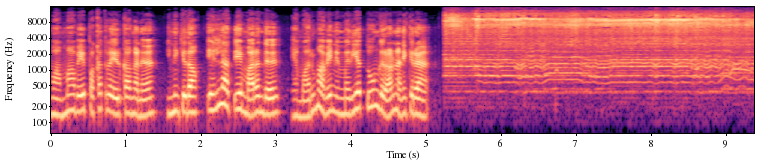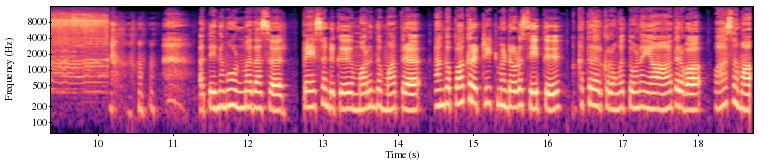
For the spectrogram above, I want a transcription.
உன் அம்மாவே பக்கத்துல இருக்காங்கன்னு இன்னைக்குதான் எல்லாத்தையும் மறந்து என் மருமாவே நிம்மதியா தூங்குறான்னு நினைக்கிறேன். அது என்னமோ உண்மைதான் சார். பேஷண்ட்டுக்கு மருந்து மாத்திரை அங்க பாக்குற ட்ரீட்மெண்டோட சேர்த்து பக்கத்துல இருக்கிறவங்க துணையா ஆதரவா பாசமா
